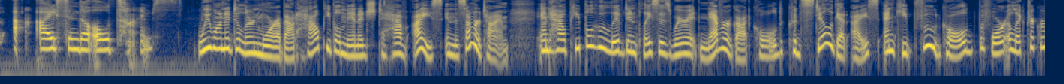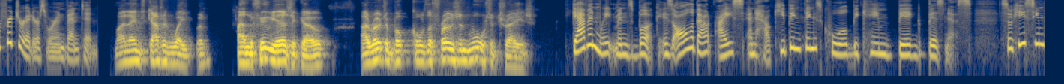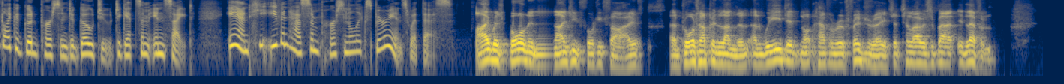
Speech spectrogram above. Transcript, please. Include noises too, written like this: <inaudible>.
ice in the old times? We wanted to learn more about how people managed to have ice in the summertime and how people who lived in places where it never got cold could still get ice and keep food cold before electric refrigerators were invented. My name's Gavin Weightman, and a few years ago, I wrote a book called The Frozen Water Trade. Gavin Weightman's book is all about ice and how keeping things cool became big business. So he seemed like a good person to go to to get some insight. And he even has some personal experience with this. I was born in 1945 and brought up in London, and we did not have a refrigerator till I was about 11.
